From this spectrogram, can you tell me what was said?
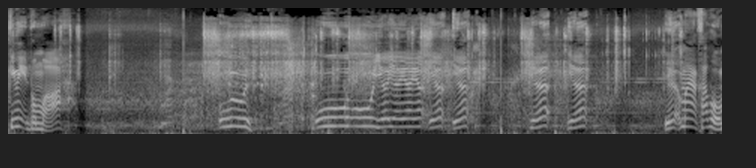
พี่ไม่เห็นผมเหรออุ้ยอุ้ยเยอะเยอะเยอะเยอะเยอะเยอะเยอะเยอะมากครับผม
